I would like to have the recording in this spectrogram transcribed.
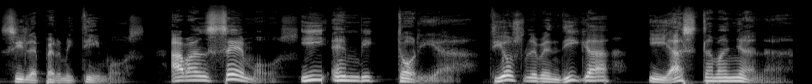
si le permitimos. Avancemos y en victoria. Dios le bendiga y hasta mañana.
